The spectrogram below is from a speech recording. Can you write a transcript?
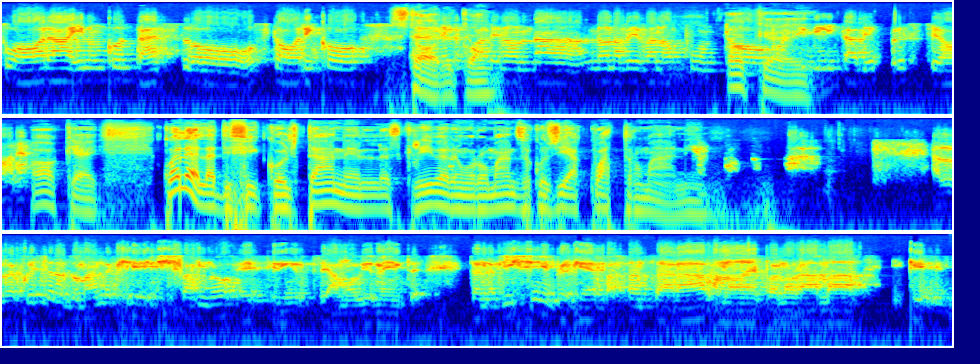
suora in un contesto storico, eh, nel Storico. quale non, non avevano appunto Ok. possibilità di espressione. ok. Qual è la difficoltà nel scrivere un romanzo così a quattro mani? Allora, questa è una domanda che ci fanno e ti ringraziamo ovviamente tantissimi perché è abbastanza raro no, nel panorama che-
